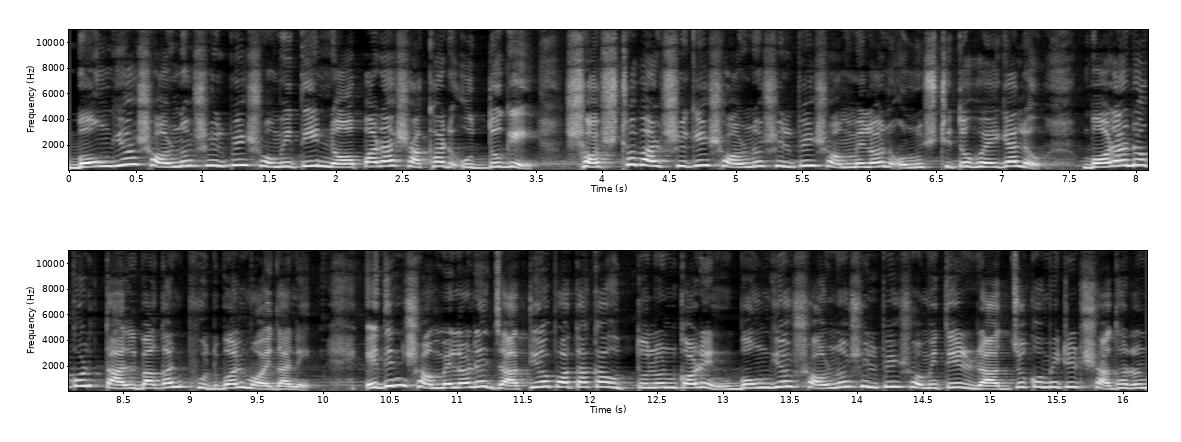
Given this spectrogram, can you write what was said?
বঙ্গীয় স্বর্ণশিল্পী সমিতি নপাড়া শাখার উদ্যোগে ষষ্ঠ বার্ষিকী স্বর্ণশিল্পী সম্মেলন অনুষ্ঠিত হয়ে গেল বরানগর তালবাগান ফুটবল ময়দানে। এদিন সম্মেলনে জাতীয় পতাকা উত্তোলন করেন বঙ্গীয় স্বর্ণশিল্পী সমিতির রাজ্য কমিটির সাধারণ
